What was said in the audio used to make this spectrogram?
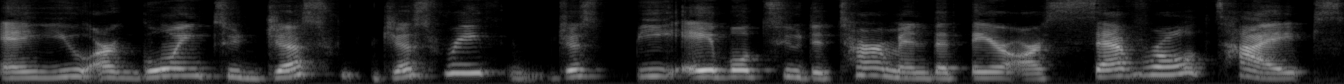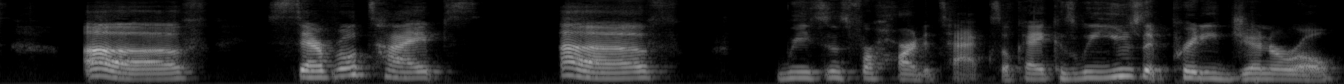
and you are going to just just re just be able to determine that there are several types of several types of reasons for heart attacks okay because we use it pretty general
